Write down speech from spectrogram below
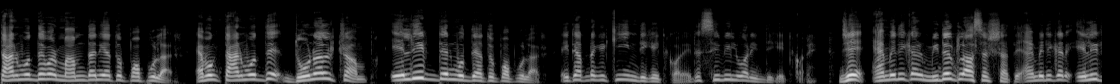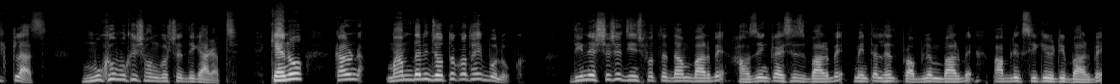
তার মধ্যে আবার মামদানি এত পপুলার এবং তার মধ্যে ডোনাল্ড ট্রাম্প এলিটদের মধ্যে এত পপুলার এটা আপনাকে কি ইন্ডিকেট করে? এটা সিভিল ওয়ার ইন্ডিকেট করে। যে আমেরিকার মিডল ক্লাসের সাথে, আমেরিকার এলিট ক্লাস মুখোমুখি সংঘর্ষের দিকে আগাচ্ছে। কেন? কারণ মামদানি যত কথাই বলুক, দিনের শেষে জিনিসপত্রের দাম বাড়বে হাউজিং ক্রাইসিস বাড়বে মেন্টাল হেলথ প্রবলেম বাড়বে পাবলিক সিকিউরিটি বাড়বে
